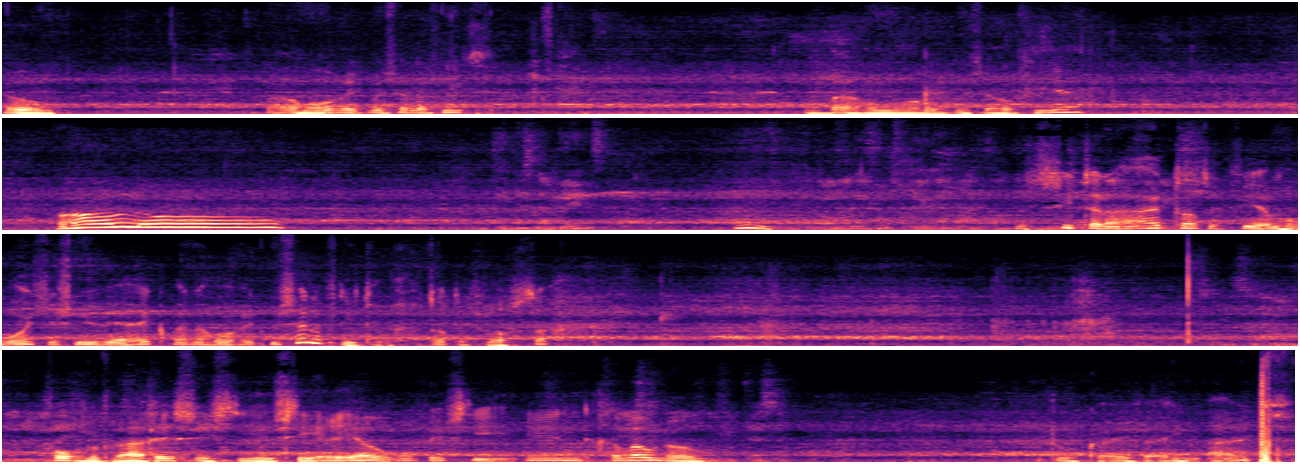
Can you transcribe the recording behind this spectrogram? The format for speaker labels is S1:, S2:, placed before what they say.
S1: Zo. Waarom hoor ik mezelf niet? Waarom hoor ik mezelf hier? Hallo. Hm. Het ziet er naar uit dat ik via mijn oortjes nu werk, maar dan hoor ik mezelf niet terug. Dat is lastig. Volgende vraag is, is die in stereo of is die in gewone? Doe ik even één uit.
